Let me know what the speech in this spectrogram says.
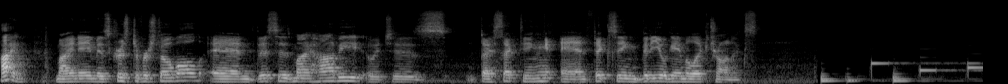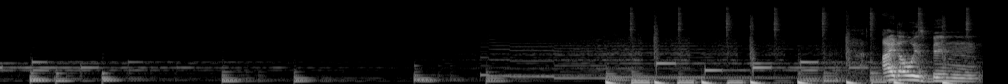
Hi, my name is Christopher Stovall, and this is my hobby, which is dissecting and fixing video game electronics. I'd always been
